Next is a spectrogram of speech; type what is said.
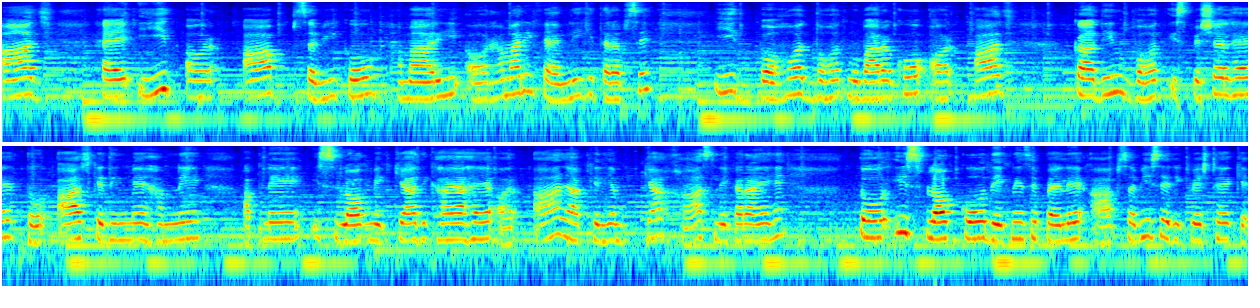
आज है ईद और आप सभी को हमारी और हमारी फैमिली की तरफ़ से ईद बहुत बहुत मुबारक हो और आज का दिन बहुत स्पेशल है। तो आज के दिन में हमने अपने इस व्लॉग में क्या दिखाया है और आज आपके लिए हम क्या ख़ास लेकर आए हैं। तो इस व्लॉग को देखने से पहले आप सभी से रिक्वेस्ट है कि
